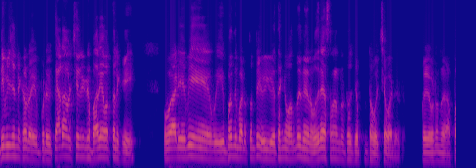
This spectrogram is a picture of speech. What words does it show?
డివిజన్ కూడా ఇప్పుడు తేడా వచ్చే భార్యాభర్తలకి వాడు ఏమి ఇబ్బంది పడుతుంటే ఈ విధంగా ఉంది నేను వదిలేస్తానన్నట్టు చెప్పుకుంటూ వచ్చేవాడు అప్ప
